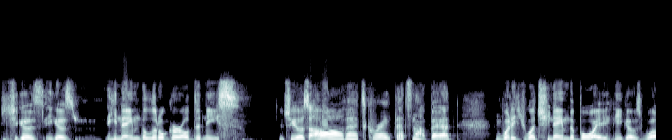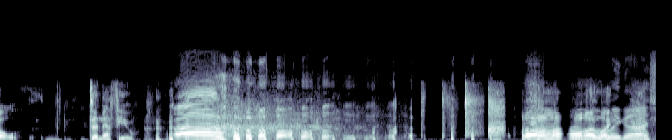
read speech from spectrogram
She goes he goes he named the little girl denise. And she goes oh that's great. That's not bad what did what she name the boy and he goes well the nephew Oh, I oh, like. oh my gosh.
